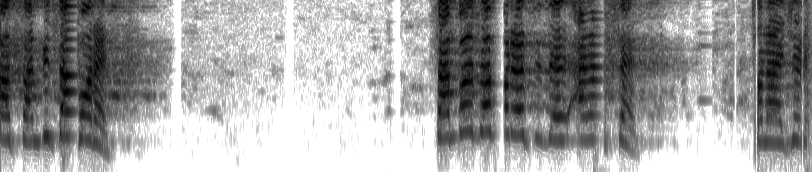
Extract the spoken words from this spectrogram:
about Sambisa Forest. Sambisa Forest is an asset to Nigeria.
